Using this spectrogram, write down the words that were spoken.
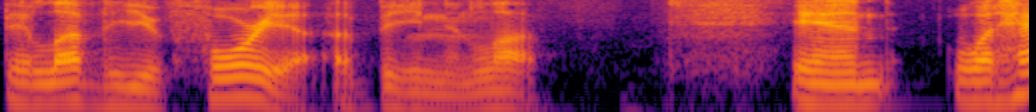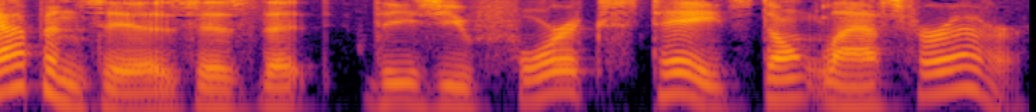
They love the euphoria of being in love. And what happens is is that these euphoric states don't last forever.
